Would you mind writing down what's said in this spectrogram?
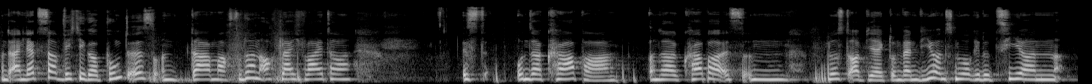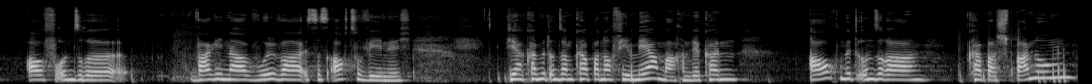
Und ein letzter wichtiger Punkt ist, und da machst du dann auch gleich weiter, ist unser Körper. Unser Körper ist ein Lustobjekt. Und wenn wir uns nur reduzieren auf unsere Vagina, Vulva, ist das auch zu wenig. Wir können mit unserem Körper noch viel mehr machen. Wir können auch mit unserer Körperspannung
